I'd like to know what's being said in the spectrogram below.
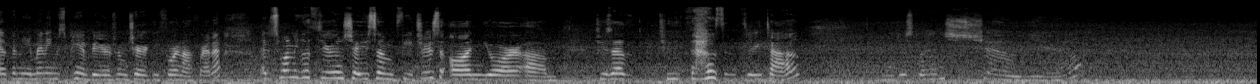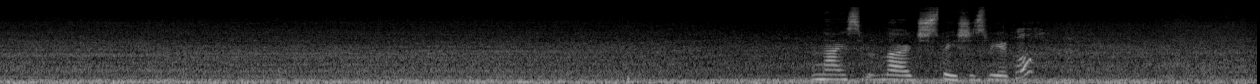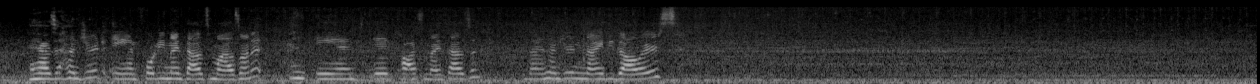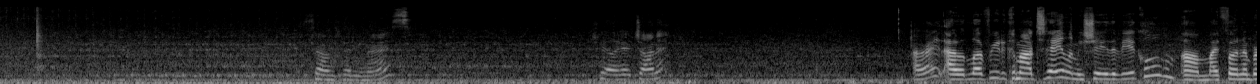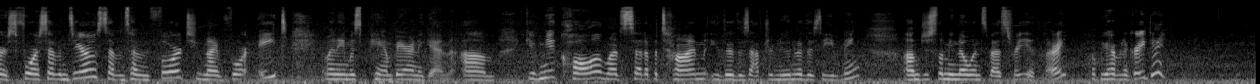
Anthony, my name is Pam Barron from Cherokee Ford and Alpharetta. I just want to go through and show you some features on your um, 2003 Tahoe. I'll just go ahead and show you. Nice, large, spacious vehicle. It has 149,000 miles on it and it costs $9,990. Sounds pretty nice. Trailer hitch on it. All right, I would love for you to come out today. Let me show you the vehicle. Um, my phone number is 470-774-2948. My name is Pam Barron again. Um, give me a call and let's set up a time either this afternoon or this evening. Um, just let me know when's best for you. All right, hope you're having a great day.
